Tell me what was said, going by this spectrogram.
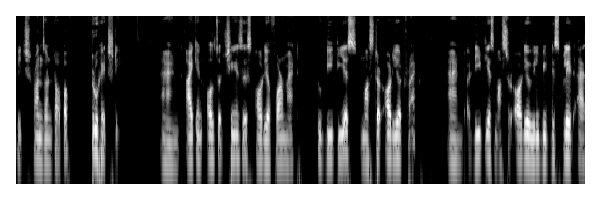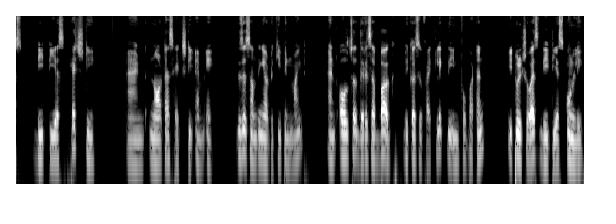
which runs on top of True HD and I can also change this audio format to DTS master audio track and DTS master audio will be displayed as DTS HD and not as HDMA. This is something you have to keep in mind and also there is a bug because if I click the info button it will show as DTS only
